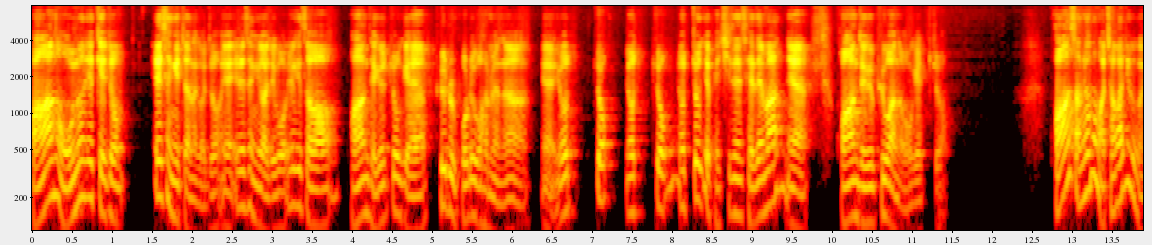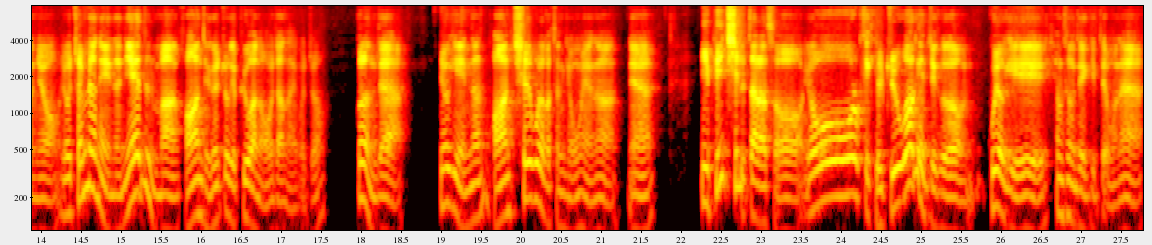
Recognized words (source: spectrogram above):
광안 5는 이렇게 좀 이렇게 생겼잖아요, 그죠? 예, 이렇게 생겨가지고 여기서 광안대교 쪽에 뷰를 보려고 하면은 예, 요쪽, 요쪽, 요쪽에 배치된 세대만 예, 광안대교 뷰가 나오겠죠. 광안 쌍용도 마찬가지거든요. 요 전면에 있는 얘들만 광안대교 쪽에 뷰가 나오잖아요, 그죠? 그런데 여기에 있는 광안 7구역 같은 경우에는 예, 이 비치를 따라서 요렇게 길쭉하게 지금 구역이 형성되어 있기 때문에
